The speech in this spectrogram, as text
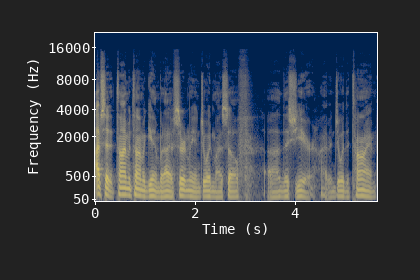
I've said it time and time again, but I have certainly enjoyed myself uh, this year. I've enjoyed the time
